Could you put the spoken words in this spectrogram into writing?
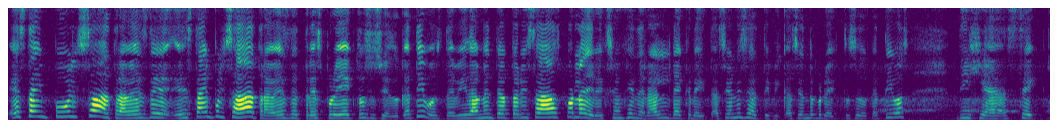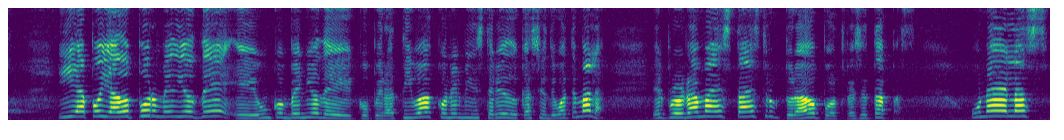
Esta, impulsa a través de, está impulsada a través de tres proyectos socioeducativos, debidamente autorizadas por la Dirección General de Acreditación y Certificación de Proyectos Educativos, DIGEASEC, y apoyado por medio de eh, un convenio de cooperativa con el Ministerio de Educación de Guatemala. El programa está estructurado por tres etapas. Una de las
